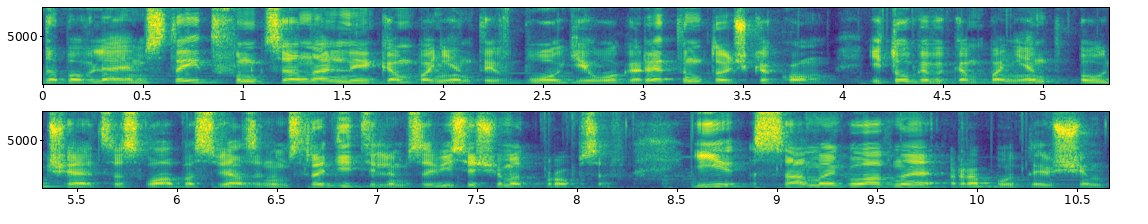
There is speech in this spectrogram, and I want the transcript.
Добавляем state функциональные компоненты в блоге logarithm.com. Итоговый компонент получается слабо связанным с родителем, зависящим от пропсов. И самое главное, работающим.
